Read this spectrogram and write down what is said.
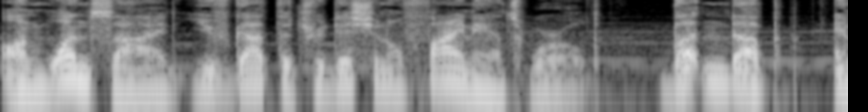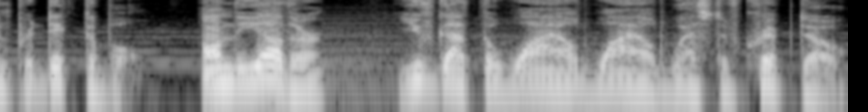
on one side, you've got the traditional finance world, buttoned up and predictable. On the other, you've got the wild, wild west of crypto,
